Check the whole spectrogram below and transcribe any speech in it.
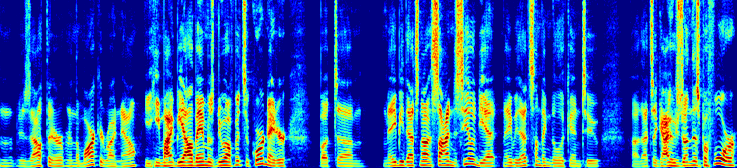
mm, is out there in the market right now. He, he might be Alabama's new offensive coordinator, but um, maybe that's not signed and sealed yet. Maybe that's something to look into. Uh, that's a guy who's done this before,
